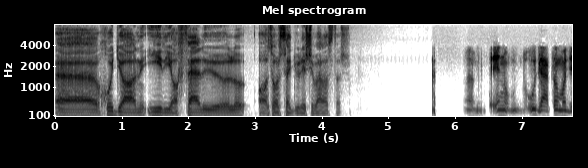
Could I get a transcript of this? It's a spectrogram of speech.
uh, hogyan írja felül az országgyűlési választás? Én úgy látom, hogy,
